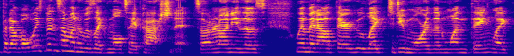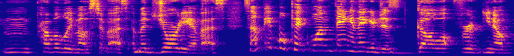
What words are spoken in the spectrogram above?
But I've always been someone who was like multi passionate. So I don't know any of those women out there who like to do more than one thing. Like mm, probably most of us, a majority of us. Some people pick one thing and they could just go for you know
